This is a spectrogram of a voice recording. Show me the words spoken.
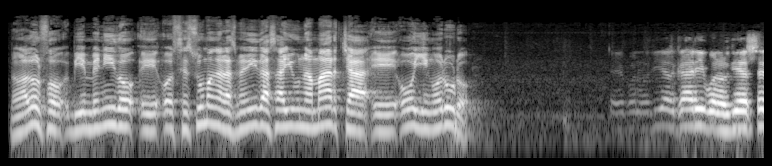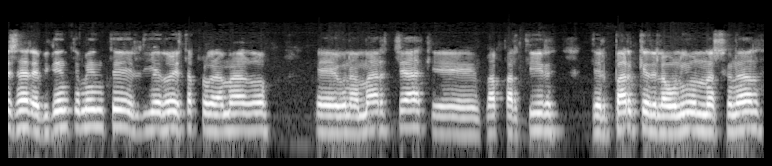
Don Adolfo, bienvenido. Eh, se suman a las medidas, hay una marcha eh, hoy en Oruro. buenos días, Gary. Buenos días, César. Evidentemente, el día de hoy está programado una marcha que va a partir del Parque de la Unión Nacional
